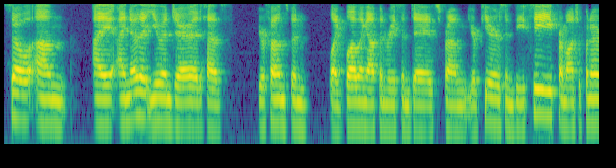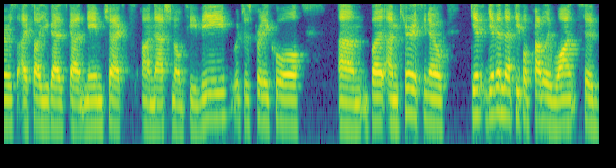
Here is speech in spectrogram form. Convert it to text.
So um, I I know that you and Jared have your phone's been like blowing up in recent days from your peers in VC, from entrepreneurs. I saw you guys got name checked on national TV, which is pretty cool. Um, but I'm curious, you know, give, given that people probably want to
